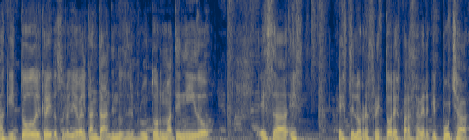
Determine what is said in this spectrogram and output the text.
Aquí todo el crédito se lo lleva el cantante, entonces el productor no ha tenido esa, es- este, los reflectores para saber que, pucha,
